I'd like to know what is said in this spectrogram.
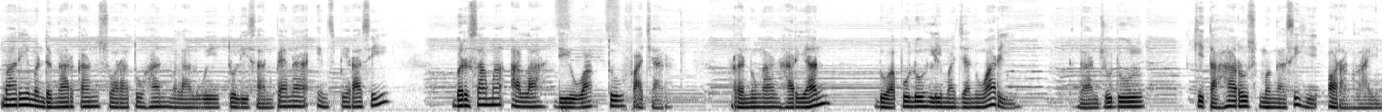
Mari mendengarkan suara Tuhan melalui tulisan pena inspirasi bersama Allah di waktu fajar. Renungan harian 25 Januari dengan judul Kita harus mengasihi orang lain.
